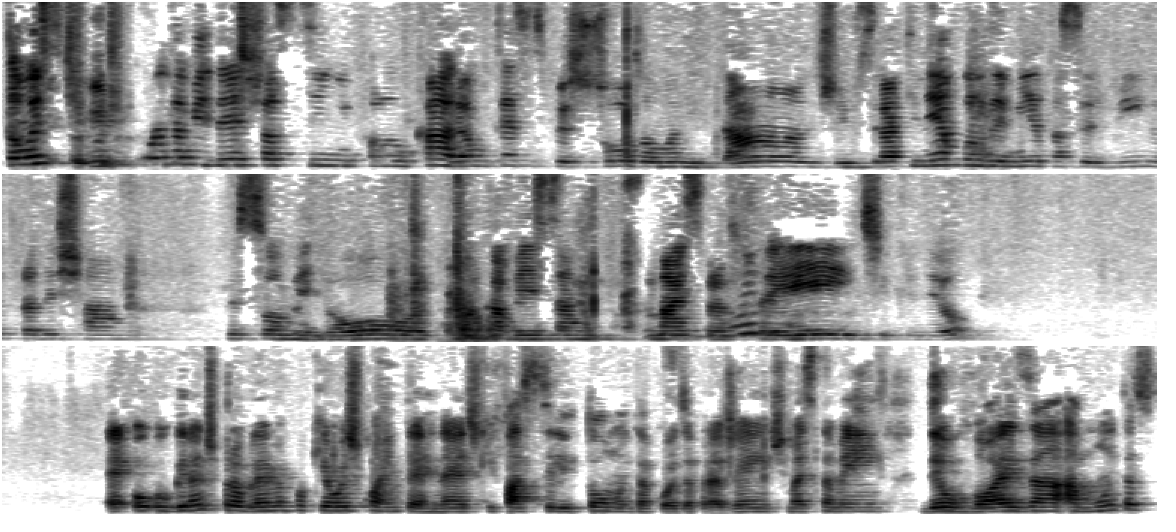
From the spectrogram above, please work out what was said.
Então, esse tipo de coisa me deixa assim, falando: caramba, tem essas pessoas na humanidade. Será que nem a pandemia está servindo para deixar a pessoa melhor, com a cabeça mais para frente, entendeu? É, o, o, grande problema é porque hoje com a internet, que facilitou muita coisa para gente, mas também deu voz a, a muitas,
